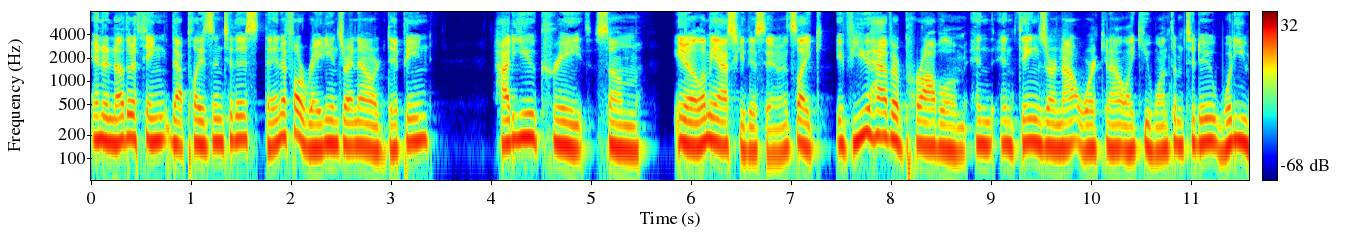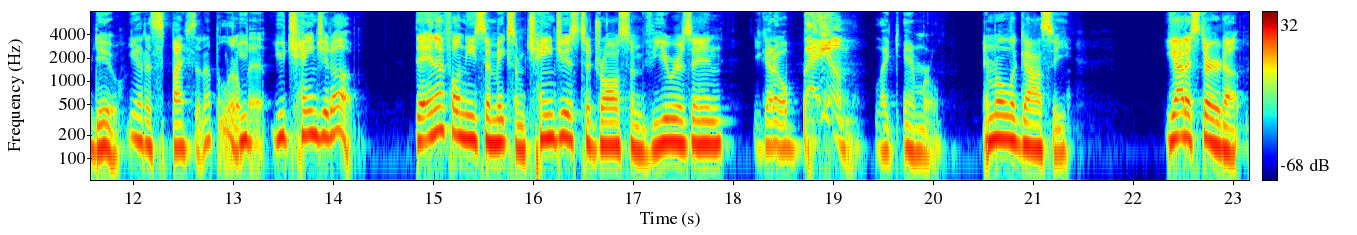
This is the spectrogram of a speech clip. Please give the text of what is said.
And another thing that plays into this, the NFL ratings right now are dipping. How do you create some, you know, let me ask you this then. It's like if you have a problem and, and things are not working out like you want them to do, what do you do? You got to spice it up a little You, bit. you change it up. The NFL needs to make some changes to draw some viewers in. You got to go bam like Emeril. Emeril Lagasse. You got to stir it up,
